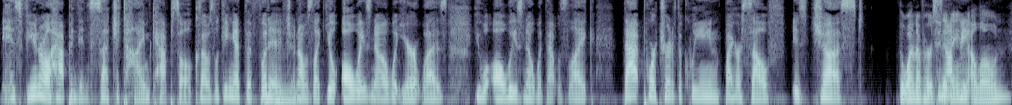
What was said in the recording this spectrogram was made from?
his funeral happened in such a time capsule because I was looking at the footage and I was like, you'll always know what year it was. You will always know what that was like. That portrait of the queen by herself is just The one of her To sitting be- alone.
